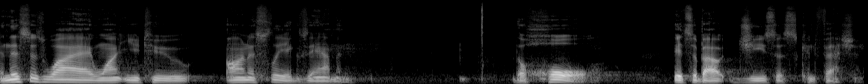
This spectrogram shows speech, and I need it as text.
And this is why I want you to honestly examine the whole. It's about Jesus' confession.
